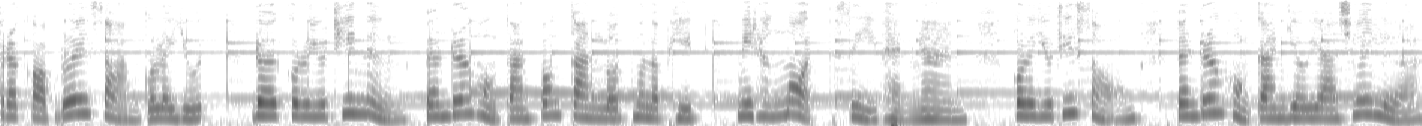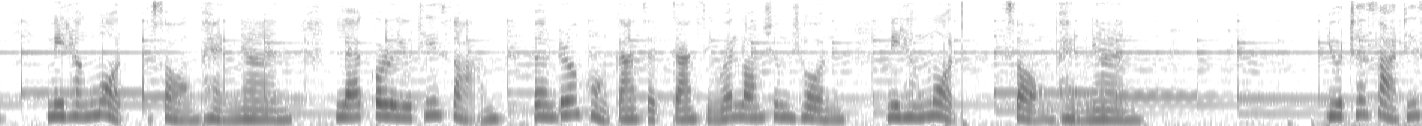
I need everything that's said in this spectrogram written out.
ประกอบด้วย 3 กลยุทธ์ โดยกลยุทธ์ที่ 1 เป็นเรื่องของการป้องกันลดมลพิษ มีทั้งหมด 4 แผนงาน กลยุทธ์ที่ 2 เป็นเรื่องของการเยียวยาช่วยเหลือ มีทั้งหมด 2 แผนงาน และกลยุทธ์ที่ 3 เป็นเรื่องของการจัดการสิ่งแวดล้อมชุมชนมีทั้งหมด 2 แผนงาน ยุทธศาสตร์ที่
